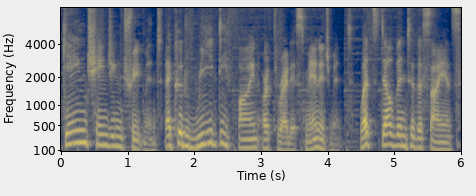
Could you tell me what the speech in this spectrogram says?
game-changing treatment that could redefine arthritis management? Let's delve into the science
